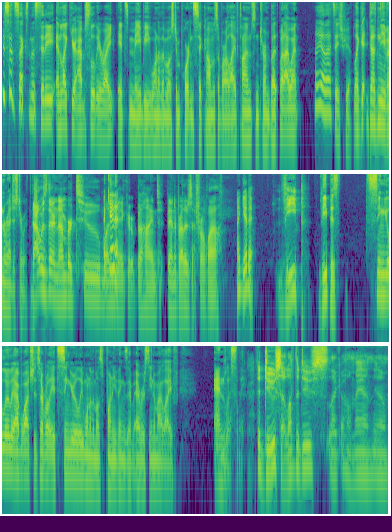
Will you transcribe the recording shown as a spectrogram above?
You said Sex in the City, and like you're absolutely right. It's maybe one of the most important sitcoms of our lifetimes in terms. But but I went, oh yeah, that's HBO. Like it doesn't even register with me. That was their number two I get moneymaker behind Band of Brothers for a while. I get it. Veep. Veep is singularly. I've watched it several. It's singularly one of the most funny things I've ever seen in my life. Endlessly, The Deuce. I love The Deuce. Like, oh man, you know,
